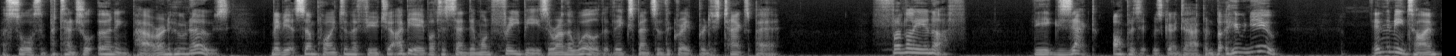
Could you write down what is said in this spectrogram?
a source of potential earning power, and who knows? Maybe at some point in the future I'd be able to send him on freebies around the world at the expense of the great British taxpayer. Funnily enough, the exact opposite was going to happen, but who knew? In the meantime,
